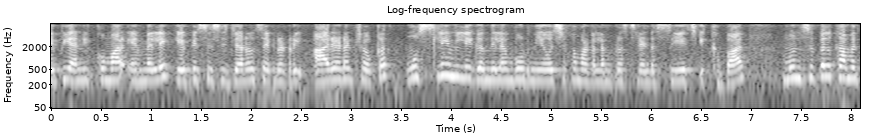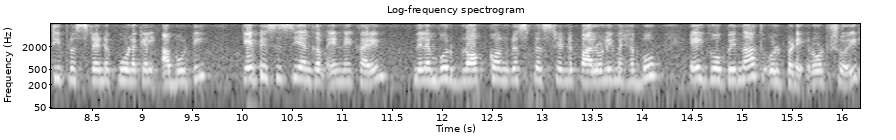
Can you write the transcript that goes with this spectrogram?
A P Anilkumar M L A K P C C general secretary Aryadan Shoukath Muslim League Nilambur നിയോജക മണ്ഡലം president C H Iqbal municipal committee president Poolakkal Abootty K P C C അംഗം N A Karim Nilambur block Congress president Paloli Mehaboob A Gopinath ഉൾപ്പെടെ റോഡ് ഷോയിൽ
